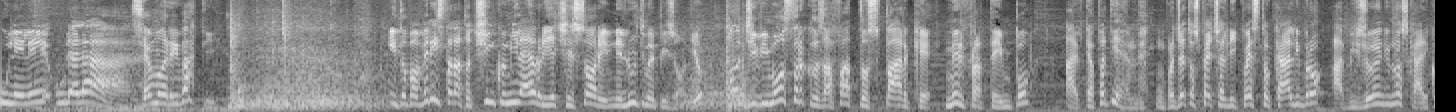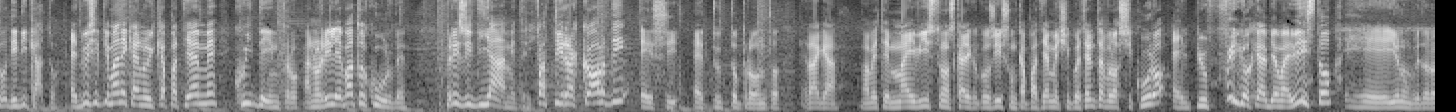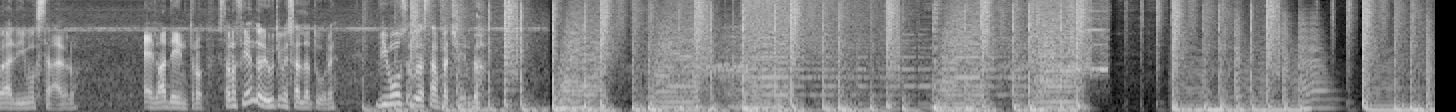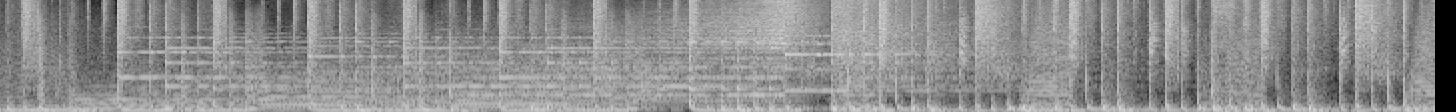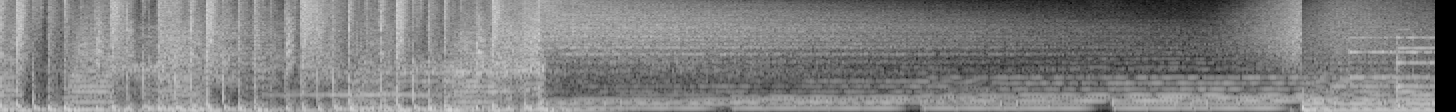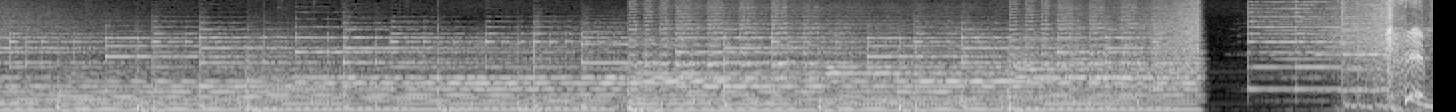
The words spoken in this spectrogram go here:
Ulele ulala! Siamo arrivati! E dopo aver installato 5.000 euro di accessori nell'ultimo episodio, oggi vi mostro cosa ha fatto Spark nel frattempo al KTM. Un progetto special di questo calibro ha bisogno di uno scarico dedicato. È due settimane che hanno il KTM qui dentro, hanno rilevato curve, preso i diametri, fatto i raccordi e sì, è tutto pronto. Raga, non avete mai visto uno scarico così su un KTM 530, ve lo assicuro, è il più figo che abbia mai visto e io non vedo l'ora di dimostrarvelo. È là dentro, stanno finendo le ultime saldature. Vi mostro cosa stanno facendo.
